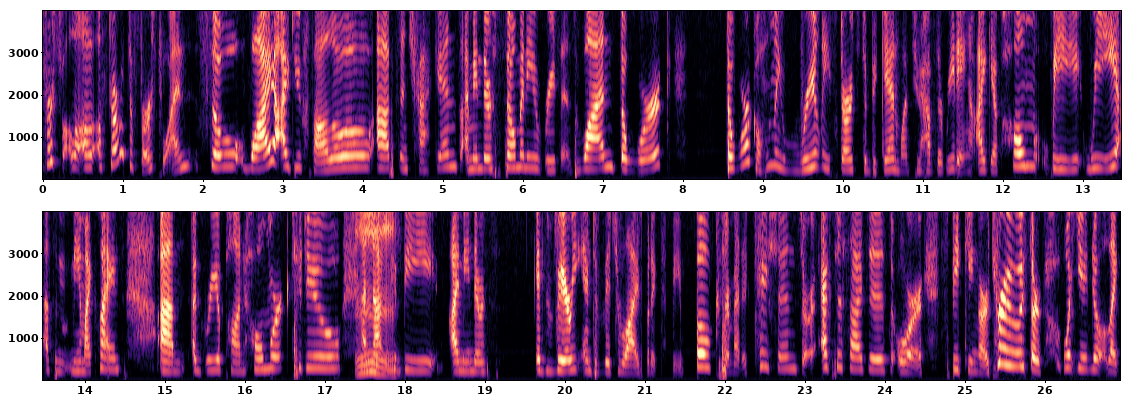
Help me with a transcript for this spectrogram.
first of all, I'll, I'll start with the first one. So, why I do follow ups and check ins, I mean, there's so many reasons. One, the work. The work only really starts to begin once you have the reading. I give home. We we as me and my clients um, agree upon homework to do, and that Mm, could be. I mean, there's it's very individualized, but it could be books or meditations or exercises or speaking our truth or what you know, like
